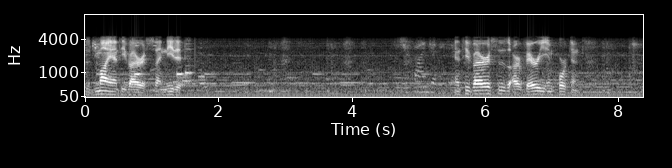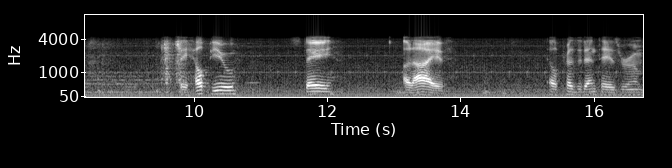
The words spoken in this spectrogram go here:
This is my antivirus. I need it. Did you find anything? Antiviruses are very important. They help you stay alive. El Presidente's room.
